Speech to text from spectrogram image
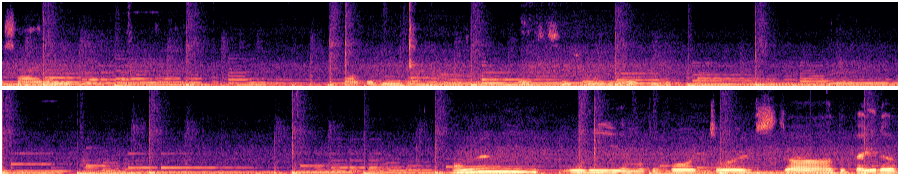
My. I'm probably Decentraland. I really, really am looking forward towards uh, the beta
